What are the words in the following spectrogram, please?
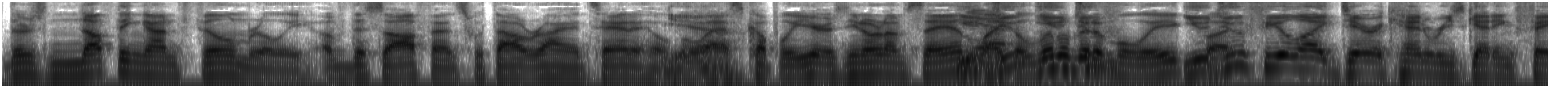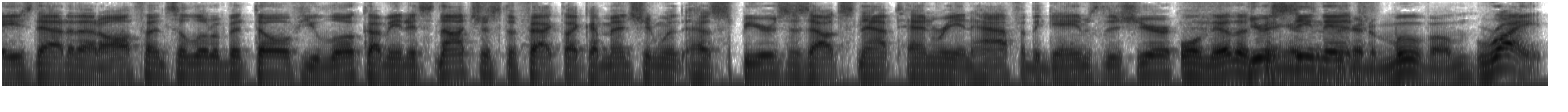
there's nothing on film really of this offense without Ryan Tannehill Yeah. the last couple of years. You know what I'm saying? You Like do- a little you bit do- of Malik. You but- do feel like Derrick Henry's getting phased out of that offense a little bit, though. If you look, I mean, it's not just the fact, like I mentioned, with how Spears has outsnapped Henry in half of the games this year. Well, and the other You're thing is seeing if you're going to move him. Right.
